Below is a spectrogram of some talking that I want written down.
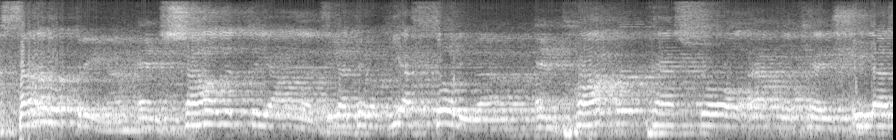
Sana doctrina and solid y theology la teología sólida and proper y application. las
